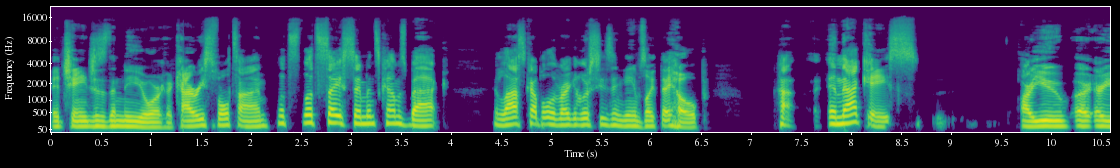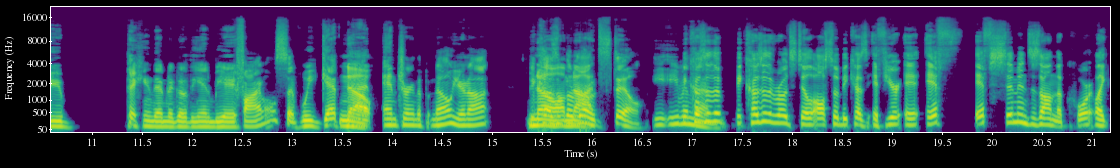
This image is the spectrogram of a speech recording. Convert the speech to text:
it changes in New York. The Kyrie's full time. Let's let's say Simmons comes back the last couple of regular season games like they hope. In that case, are you are, are you picking them to go to the NBA Finals. If we get no. that entering the no, you're not because no, of the I'm road not. still. Even because then. of the because of the road still. Also because if you're if if Simmons is on the court, like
